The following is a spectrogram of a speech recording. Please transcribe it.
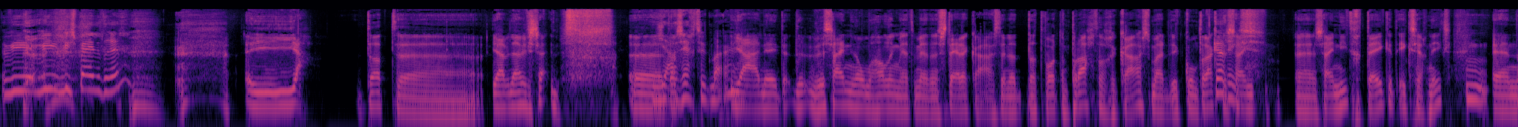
wie, wie, wie spelen erin? ja, dat... Uh, ja, nou, we zijn, uh, ja dat, zegt u het maar. Ja, nee, we zijn in onderhandeling met, met een sterrenkaast. En dat, dat wordt een prachtige kaast. Maar de contracten zijn, uh, zijn niet getekend. Ik zeg niks. Mm. En,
